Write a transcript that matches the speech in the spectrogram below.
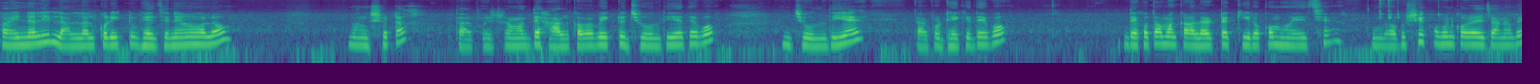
ফাইনালি লাল লাল করে একটু ভেজে নেওয়া হলো মাংসটা। তারপর এটার মধ্যে হালকাভাবে একটু ঝোল দিয়ে দেব। ঝোল দিয়ে তারপর ঢেকে দেব। দেখো তো আমার কালারটা কীরকম হয়েছে। তোমরা অবশ্যই কমেন্ট করে জানাবে।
